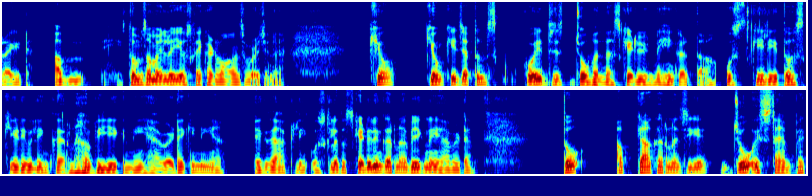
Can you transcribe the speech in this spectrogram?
राइट अब तुम समझ लो ये उसका एक एडवांस वर्जन है। क्यों? क्योंकि जब तुम कोई जो बंदा स्केड्यूलिंग नहीं करता उसके लिए तो स्केड्यूलिंग करना भी एक नई हैबिट है कि नहीं है? एग्जैक्टली exactly, उसके लिए तो स्केड्यूलिंग करना भी एक नई हैबिट है। तो अब क्या करना चाहिए? जो इस टाइम पे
